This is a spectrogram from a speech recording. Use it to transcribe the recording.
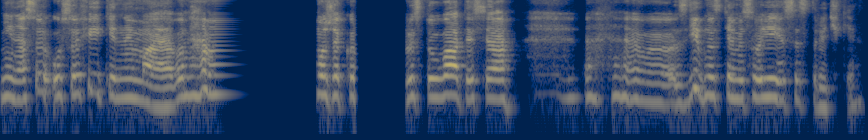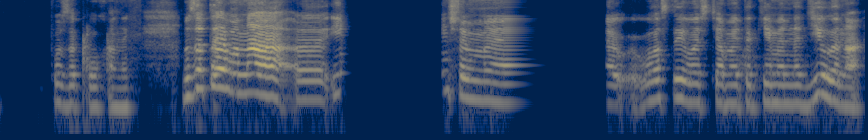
Ні, у Софійки немає. Вона може користуватися е, здібностями своєї сестрички позакоханих. Ну, зате вона е, іншими е, властивостями такими наділена,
